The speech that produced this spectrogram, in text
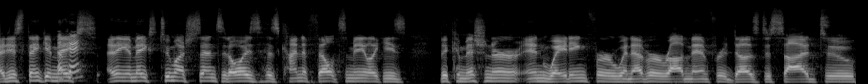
I just think it makes I think it makes too much sense. It always has kind of felt to me like he's the commissioner in waiting for whenever Rob Manfred does decide to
